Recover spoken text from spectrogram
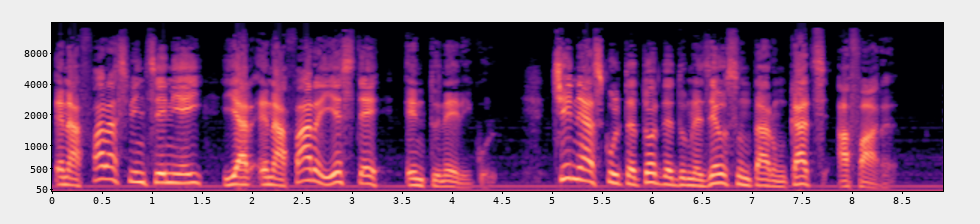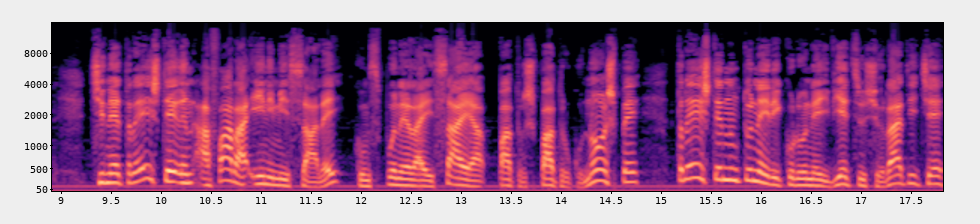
în afara sfințeniei, iar în afară este întunericul. Cine ascultători de Dumnezeu sunt aruncați afară. Cine trăiește în afara inimii sale, cum spune la Isaia 44 cu 19, trăiește în întunericul unei vieți ușuratice,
